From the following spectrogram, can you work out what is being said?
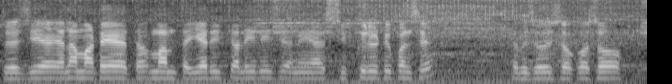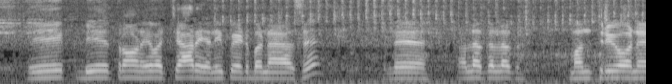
તો જે એના માટે તમામ તૈયારી ચાલી રહી છે અને સિક્યુરિટી પણ છે. તમે જોઈ શકો છો, એક, બે, ત્રણ એવા ચાર હેલિપેડ બનાવ્યા છે. એટલે અલગ અલગ મંત્રીઓ અને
